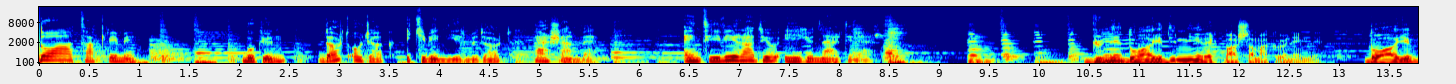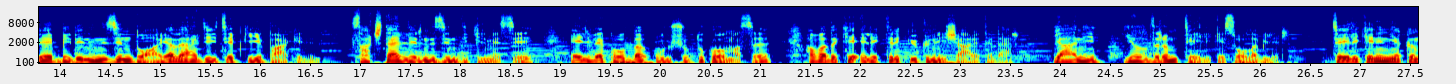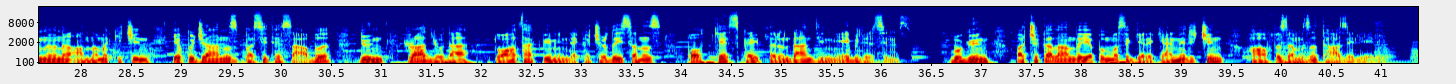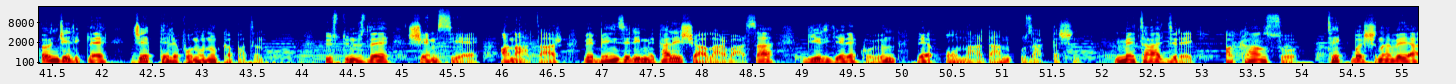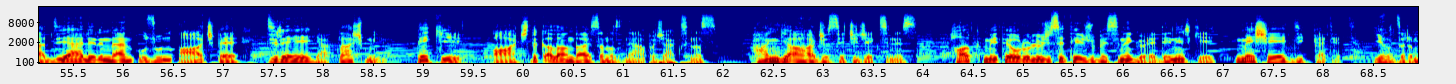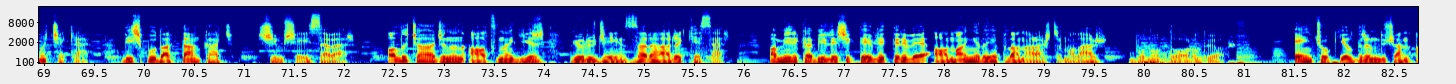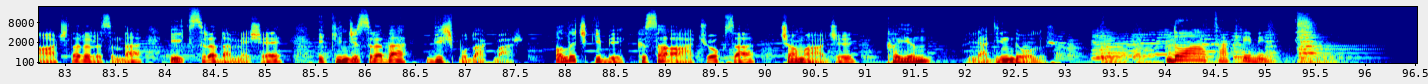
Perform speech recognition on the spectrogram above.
Doğa Takvimi Bugün 4 Ocak 2024 Perşembe NTV Radyo iyi günler diler. Güne doğayı dinleyerek başlamak önemli. Doğayı ve bedeninizin doğaya verdiği tepkiyi fark edin. Saç tellerinizin dikilmesi, el ve kolda uyuşukluk olması, havadaki elektrik yükünü işaret eder. Yani yıldırım tehlikesi olabilir. Tehlikenin yakınlığını anlamak için yapacağınız basit hesabı dün radyoda doğa takviminde kaçırdıysanız podcast kayıtlarından dinleyebilirsiniz. Bugün açık alanda yapılması gerekenler için hafızamızı tazeleyelim. Öncelikle cep telefonunu kapatın. Üstünüzde şemsiye, anahtar ve benzeri metal eşyalar varsa bir yere koyun ve onlardan uzaklaşın. Metal direk, akan su, tek başına veya diğerlerinden uzun ağaç ve direğe yaklaşmayın. Peki ağaçlık alandaysanız ne yapacaksınız? Hangi ağacı seçeceksiniz? Halk meteorolojisi tecrübesine göre denir ki, meşeye dikkat et, yıldırımı çeker. Diş budaktan kaç, şimşeği sever. Alıç ağacının altına gir, göreceğin zararı keser. Amerika Birleşik Devletleri ve Almanya'da yapılan araştırmalar bunu doğruluyor. En çok yıldırım düşen ağaçlar arasında ilk sırada meşe, ikinci sırada diş budak var. Alıç gibi kısa ağaç yoksa çam ağacı, kayın, ladin de olur. Doğa Takvimi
